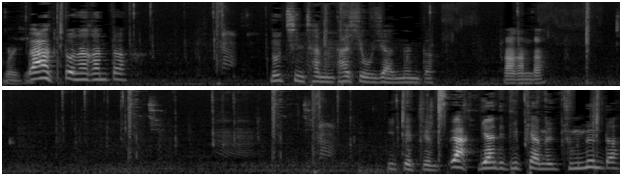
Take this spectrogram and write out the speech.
뭐지? 야, 또 나간다. 놓친 차는 다시 오지 않는다. 나간다. 이때쯤, 야, 니한테 DP하면 죽는다.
